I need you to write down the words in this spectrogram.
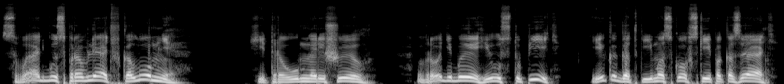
свадьбу справлять в Коломне. Хитроумно решил, вроде бы и уступить, и коготки московские показать.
